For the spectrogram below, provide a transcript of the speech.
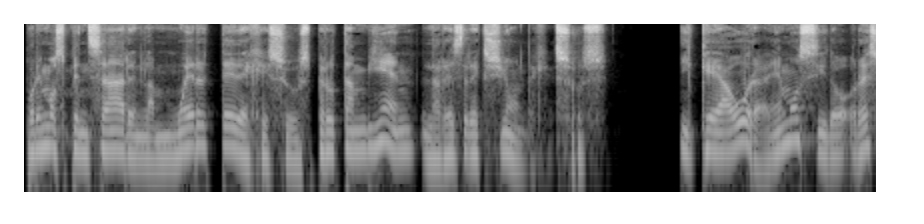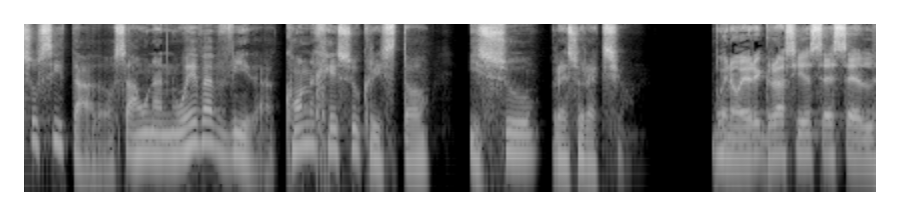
Podemos pensar en la muerte de Jesús, pero también la resurrección de Jesús. Y que ahora hemos sido resucitados a una nueva vida con Jesucristo y su resurrección. Bueno, Eric, gracias. Es el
